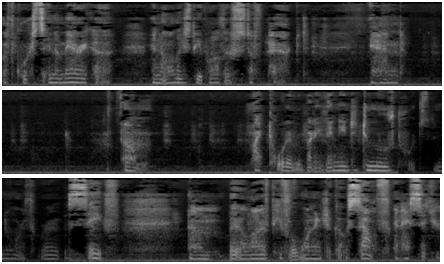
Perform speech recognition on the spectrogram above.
of course, in America, and all these people have their stuff packed, and um, told everybody they needed to move towards the north where it was safe. Um, but a lot of people wanted to go south, and I said, You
